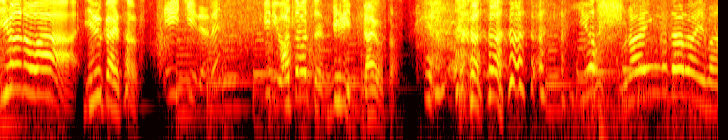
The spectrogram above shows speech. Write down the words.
今のは犬飼さんです。1位だよね。ビリは。頭ちゃんビリ大悟さんです。よしフライングだろ今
